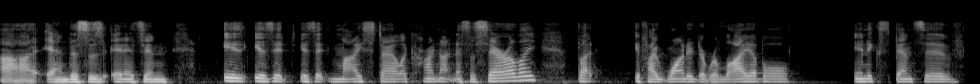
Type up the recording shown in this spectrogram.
Uh, and this is and it's in. Is, is it is it my style of car? Not necessarily, but if I wanted a reliable, inexpensive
